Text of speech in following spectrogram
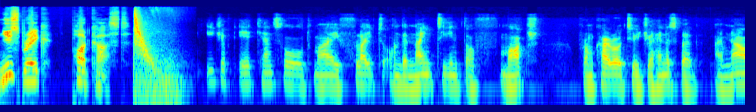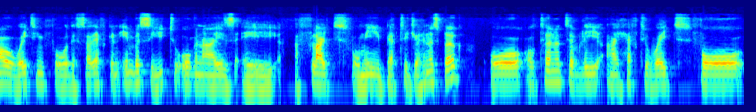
Newsbreak podcast. Egypt Air cancelled my flight on the 19th of March from Cairo to Johannesburg. I'm now waiting for the South African Embassy to organize a, a flight for me back to Johannesburg, or alternatively, I have to wait for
